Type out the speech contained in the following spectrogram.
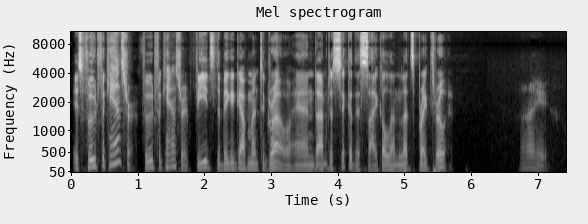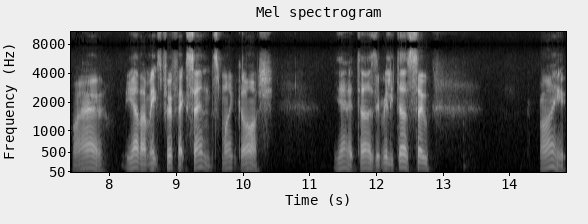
is food for cancer. Food for cancer. It feeds the bigger government to grow. And I'm just sick of this cycle and let's break through it. Right. Wow. Yeah, that makes perfect sense. My gosh. Yeah, it does. It really does. So, right.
